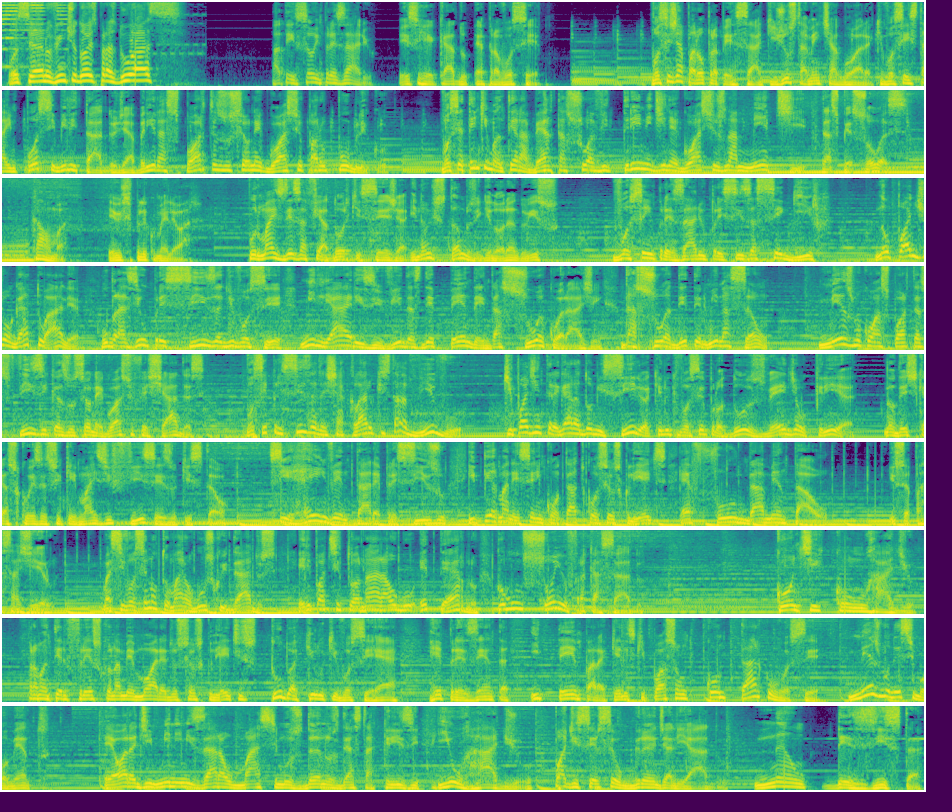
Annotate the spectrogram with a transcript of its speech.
Oceano 22 para as duas. Atenção, empresário. Esse recado é para você. Você já parou para pensar que justamente agora que você está impossibilitado de abrir as portas do seu negócio para o público, você tem que manter aberta a sua vitrine de negócios na mente das pessoas? Calma, eu explico melhor. Por mais desafiador que seja, e não estamos ignorando isso, você empresário precisa seguir não pode jogar toalha. O Brasil precisa de você. Milhares de vidas dependem da sua coragem, da sua determinação. Mesmo com as portas físicas do seu negócio fechadas, você precisa deixar claro que está vivo, que pode entregar a domicílio aquilo que você produz, vende ou cria. Não deixe que as coisas fiquem mais difíceis do que estão. Se reinventar é preciso e permanecer em contato com seus clientes é fundamental. Isso é passageiro mas se você não tomar alguns cuidados, ele pode se tornar algo eterno, como um sonho fracassado. Conte com o rádio para manter fresco na memória dos seus clientes tudo aquilo que você é, representa e tem para aqueles que possam contar com você, mesmo nesse momento. É hora de minimizar ao máximo os danos desta crise e o rádio pode ser seu grande aliado. Não desista.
